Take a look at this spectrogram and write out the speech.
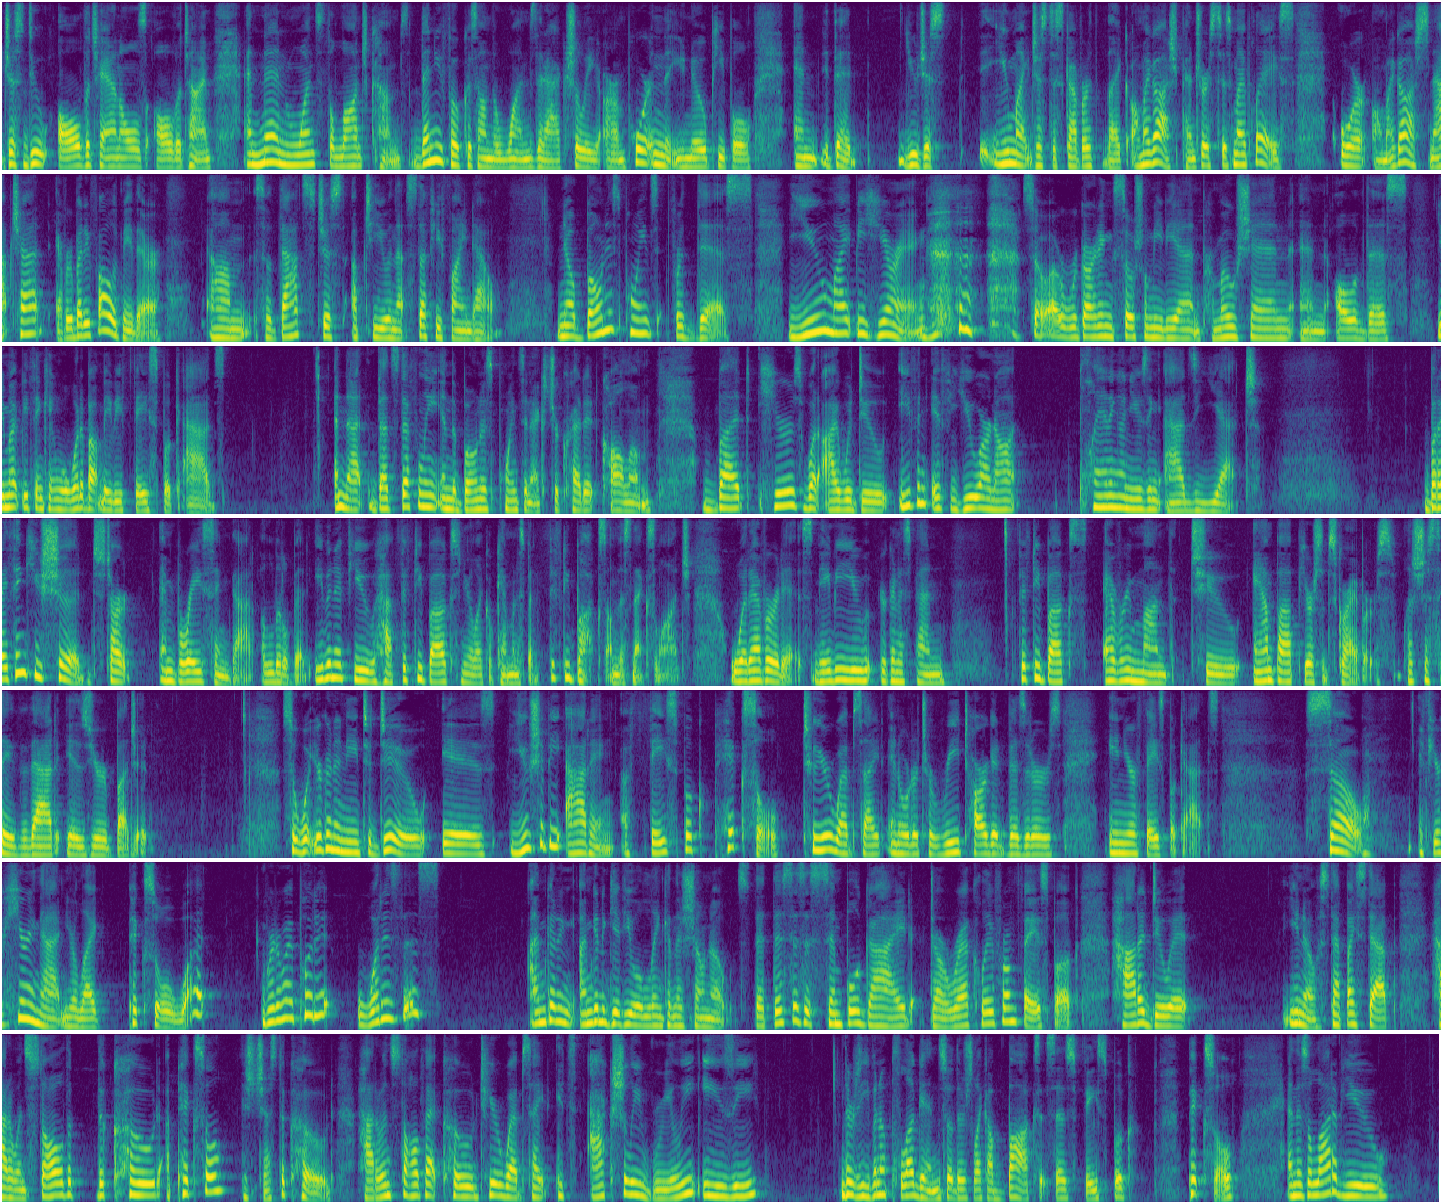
just do all the channels all the time. And then once the launch comes, then you focus on the ones that actually are important, that you know people, and that you just you might just discover like oh my gosh pinterest is my place or oh my gosh snapchat everybody followed me there. Um, so that's just up to you and that stuff you find out. Now bonus points for this. You might be hearing so uh, regarding social media and promotion and all of this you might be thinking well what about maybe facebook ads? And that that's definitely in the bonus points and extra credit column. But here's what i would do. Even if you are not planning on using ads yet. But I think you should start embracing that a little bit. Even if you have 50 bucks and you're like, okay, I'm going to spend 50 bucks on this next launch, whatever it is. Maybe you, you're going to spend 50 bucks every month to amp up your subscribers. Let's just say that is your budget. So, what you're going to need to do is you should be adding a Facebook pixel to your website in order to retarget visitors in your Facebook ads. So, if you're hearing that and you're like, Pixel, what? Where do I put it? What is this? I'm going to I'm going to give you a link in the show notes that this is a simple guide directly from Facebook how to do it you know, step by step, how to install the, the code. A pixel is just a code. How to install that code to your website. It's actually really easy. There's even a plugin. So there's like a box that says Facebook Pixel. And there's a lot of you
